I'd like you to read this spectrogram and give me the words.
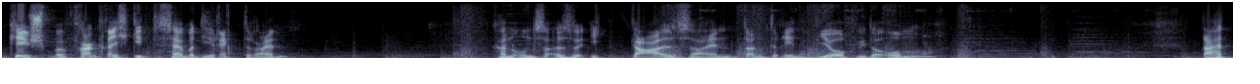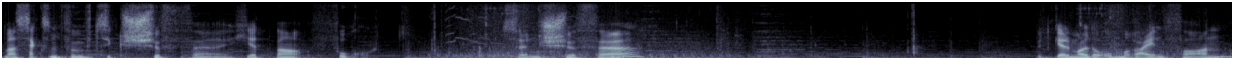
Okay, äh, Frankreich geht selber direkt rein. Kann uns also egal sein. Dann drehen wir auch wieder um. Da hätten wir 56 Schiffe. Hier hätten wir 15 Schiffe. Ich würde gerne mal da oben reinfahren.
